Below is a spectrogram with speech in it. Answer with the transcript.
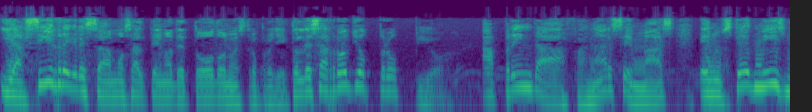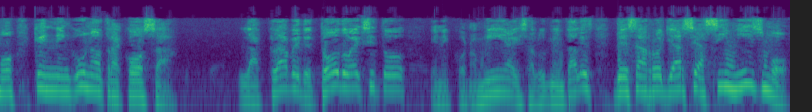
Y así regresamos al tema de todo nuestro proyecto, el desarrollo propio. Aprenda a afanarse más en usted mismo que en ninguna otra cosa. La clave de todo éxito en economía y salud mental es desarrollarse a sí mismo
